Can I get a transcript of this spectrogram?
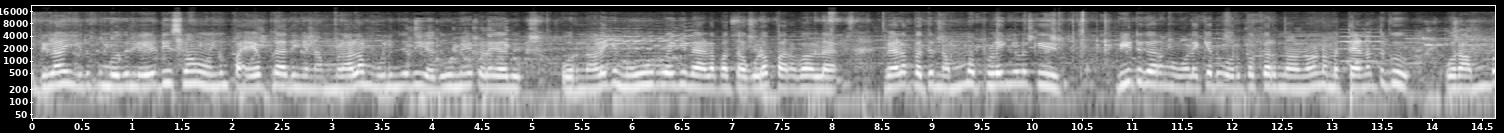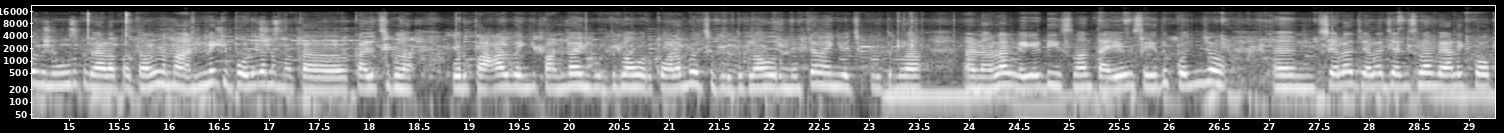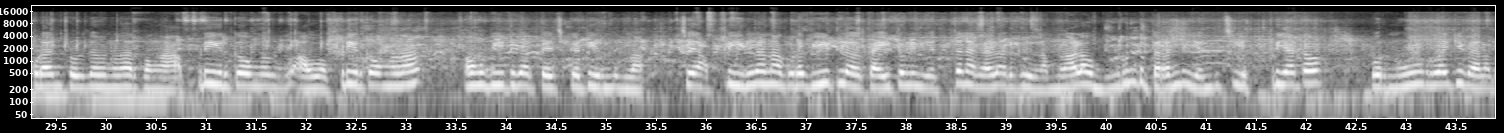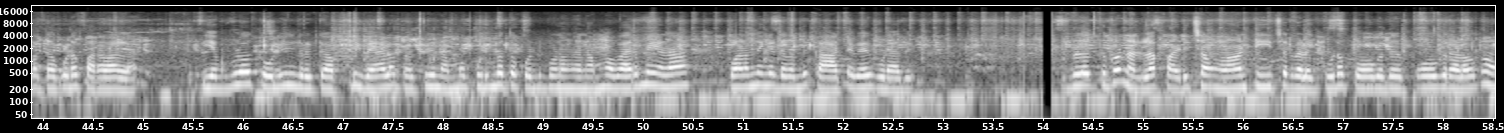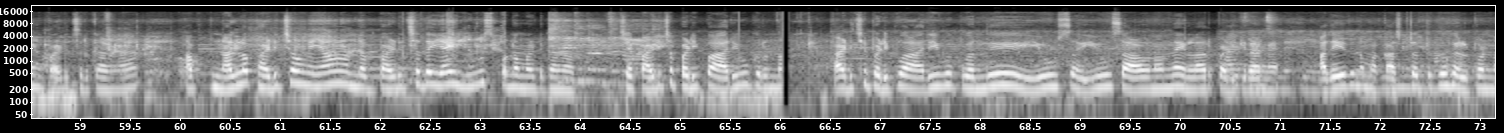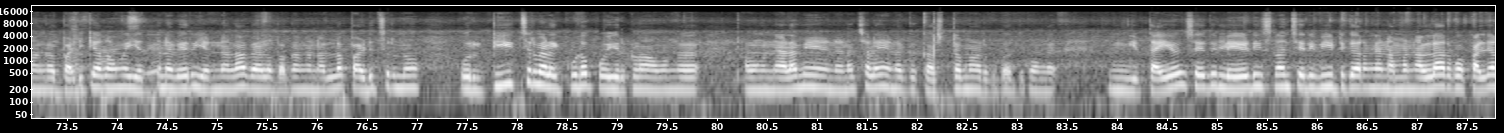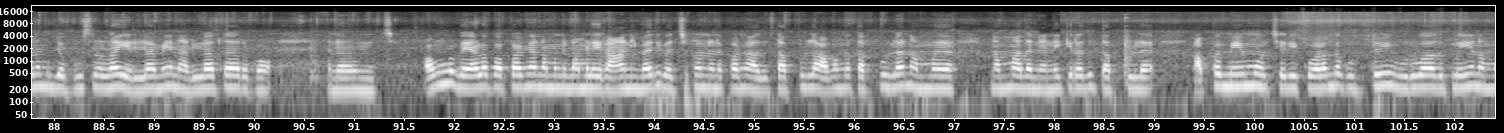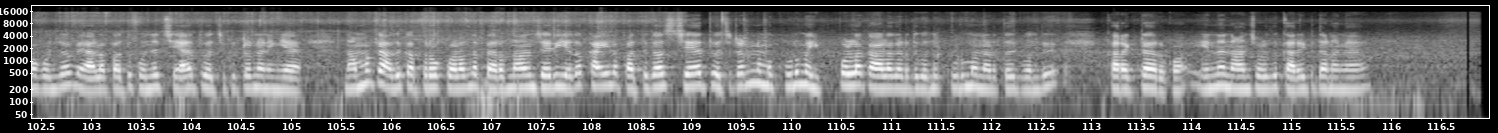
இப்படிலாம் இருக்கும்போது லேடிஸ்லாம் ஒன்றும் பயப்படாதீங்க. நம்மளால் முடிஞ்சது எதுவுமே கிடையாது. ஒரு நாளைக்கு நூறுரூவாய்க்கு வேலை பார்த்தா கூட பரவாயில்ல. வேலை பார்த்து நம்ம பிள்ளைங்களுக்கு வீட்டுக்காரங்க உழைக்கிறது ஒரு பக்கம் இருந்தாலும் நம்ம தினத்துக்கு ஒரு ஐம்பது நூறுக்கு வேலை பார்த்தாலும் நம்ம அன்னைக்கு பொழுத நம்ம க கழிச்சிக்கலாம். ஒரு பால் வாங்கி பண்டை வாங்கி கொடுத்துக்கலாம் ஒரு குழம்பு வச்சு கொடுத்துக்கலாம் ஒரு முட்டை வாங்கி வச்சு கொடுத்துக்கலாம். அதனால் லேடிஸ்லாம் தயவு செய்து கொஞ்சம் சில சில ஜென்ஸ்லாம் வேலைக்கு போகக்கூடாதுன்னு சொல்லுறவங்களாம் இருப்பாங்க. அப்படி இருக்கவங்க அவ- அப்படி இருக்கவங்கலாம் அவங்க வீட்டுக்கார் பேச்சு கேட்டு இருந்துக்கலாம். சரி அப்படி இல்லைன்னா கூட வீட்டில் கைத்தொழில் எத்தனை வேலை இருக்குது நம்மளால் உருண்டு பிறண்டு எந்திரிச்சு எப்படியாட்டம் ஒரு நூறுரூவாய்க்கு வேலை பார்த்தா கூட பரவாயில்ல. எவ்வளோ தொழில் இருக்குது அப்படி வேலை பார்த்து நம்ம குடும்பத்தை கொண்டு போனோங்க நம்ம வறுமையெல்லாம் குழந்தைங்கிட்ட வந்து காட்டவே கூடாது. இவ்வளோத்துக்கும் நல்லா படித்தவங்களாம் டீச்சர் வேலைக்கு கூட போகுது போகிற அளவுக்கு அவங்க படிச்சிருக்காங்க. அப் நல்லா படித்தவங்க ஏன் அந்த படித்ததை ஏன் யூஸ் பண்ண மாட்டேங்காங்க? சரி படித்த படிப்பு அறிவுக்கு இருந்தால் படித்த படிப்பு அறிவுக்கு வந்து யூஸ் யூஸ் ஆகணும்னு தான் எல்லோரும் படிக்கிறாங்க. அதே இது நம்ம கஷ்டத்துக்கும் ஹெல்ப் பண்ணாங்க. படிக்காதவங்க எத்தனை பேர் என்னெல்லாம் வேலை பார்க்காங்க. நல்லா படிச்சிருந்தோம். ஒரு டீச்சர் வேலைக்கு கூட போயிருக்கலாம் அவங்க. அவங்க நிலமைய நினச்சாலே எனக்கு கஷ்டமாக இருக்குது பார்த்துக்கோங்க. தயவு செய்து லேடிஸ்லாம் சரி வீட்டுக்காரங்க நம்ம நல்லா இருக்கோம். கல்யாணம் முடிஞ்ச புதுசுலலாம் எல்லாமே நல்லா தான் இருக்கும். அவங்க வேலை பார்ப்பாங்க. நமக்கு நம்மளை ராணி மாதிரி வச்சுக்கணும்னு நினைப்பாங்க. அது தப்பு இல்லை அவங்க தப்பு இல்லை நம்ம நம்ம அதை நினைக்கிறது தப்பு இல்லை அப்பமேமோ சரி குழந்த கொடுத்து உருவாதுக்குள்ளேயும் நம்ம கொஞ்சம் வேலை பார்த்து கொஞ்சம் சேர்த்து வச்சுக்கிட்டோம்னு நினைங்க நமக்கு அதுக்கப்புறம் குழந்த பிறந்தாலும் சரி ஏதோ கையில் பத்து காசு சேர்த்து வச்சுட்டோன்னா நம்ம குடும்பம் இப்போ உள்ள காலகட்டத்துக்கு வந்து குடும்பம் நடத்துறதுக்கு வந்து கரெக்டாக இருக்கும். என்ன நான் சொல்கிறது கரெக்டு தானேங்க?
